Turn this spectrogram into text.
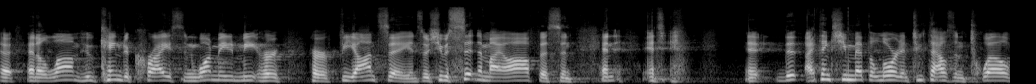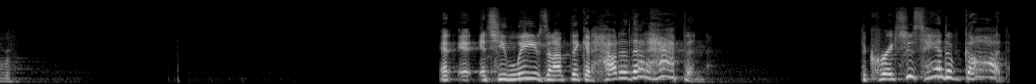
uh, an alum who came to Christ and wanted me to meet her, her fiance. And so she was sitting in my office, and, and, and, and I think she met the Lord in 2012 And, and, and she leaves, and I'm thinking, how did that happen? The gracious hand of God.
